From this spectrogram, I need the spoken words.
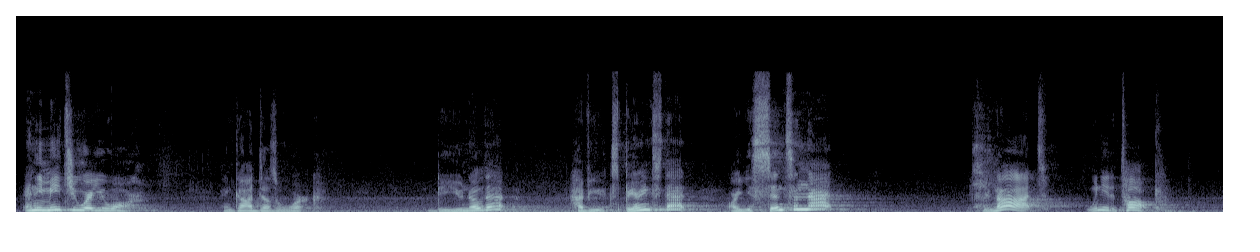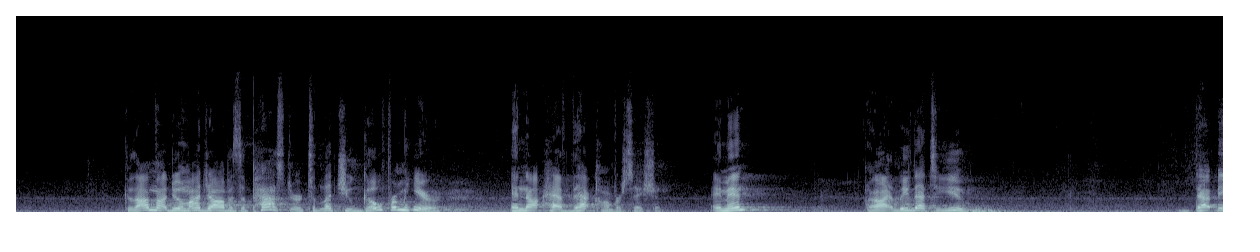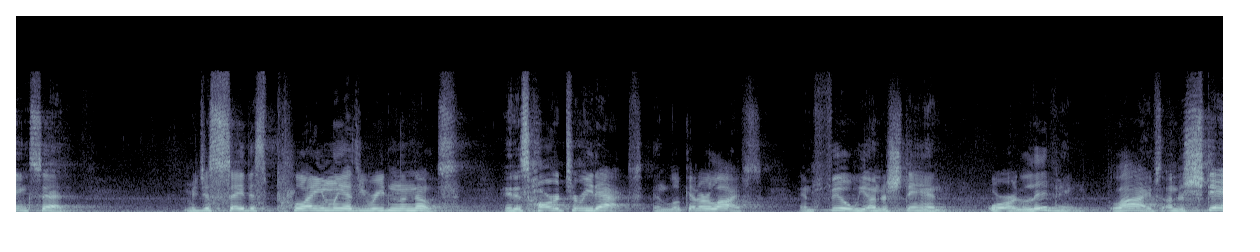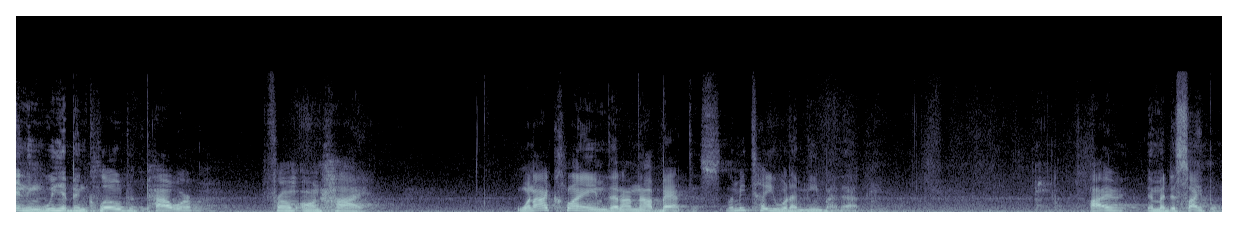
And he meets you where you are, and God does work. Do you know that? Have you experienced that? Are you sensing that? If you're not, we need to talk. Because I'm not doing my job as a pastor to let you go from here and not have that conversation. Amen? All right, leave that to you. That being said, let me just say this plainly as you read in the notes. It is hard to read Acts and look at our lives and feel we understand or are living lives understanding we have been clothed with power from on high. When I claim that I'm not Baptist, let me tell you what I mean by that. I am a disciple.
